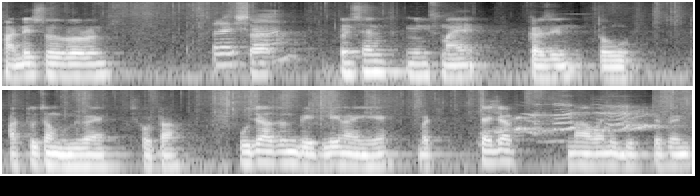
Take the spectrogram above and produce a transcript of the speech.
खांडेश्वरवरून. Prashant? Prashant means my cousin तो आत्तूचा मुलगा आहे छोटा. पूजा अजून भेटली नाहीये बट त्याच्या नावाने गिफ्ट फ्रेंड्स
